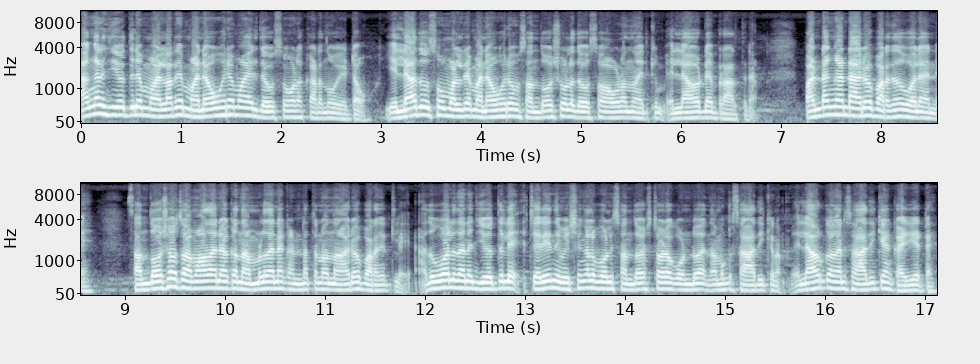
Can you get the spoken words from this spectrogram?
അങ്ങനെ ജീവിതത്തിലെ വളരെ മനോഹരമായ ഒരു ദിവസം കൂടെ കടന്നുപോയി കേട്ടോ. എല്ലാ ദിവസവും വളരെ മനോഹരവും സന്തോഷമുള്ള ദിവസം ആവണമെന്നായിരിക്കും എല്ലാവരുടെയും പ്രാർത്ഥന. പണ്ടങ്ങാണ്ട് ആരോ പറഞ്ഞതുപോലെ തന്നെ സന്തോഷവും സമാധാനവും ഒക്കെ നമ്മൾ തന്നെ കണ്ടെത്തണമെന്ന് ആരോ പറഞ്ഞിട്ടില്ലേ? അതുപോലെ തന്നെ ജീവിതത്തിലെ ചെറിയ നിമിഷങ്ങൾ പോലും സന്തോഷത്തോടെ കൊണ്ടുപോകാൻ നമുക്ക് സാധിക്കണം. എല്ലാവർക്കും അങ്ങനെ സാധിക്കാൻ കഴിയട്ടെ.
